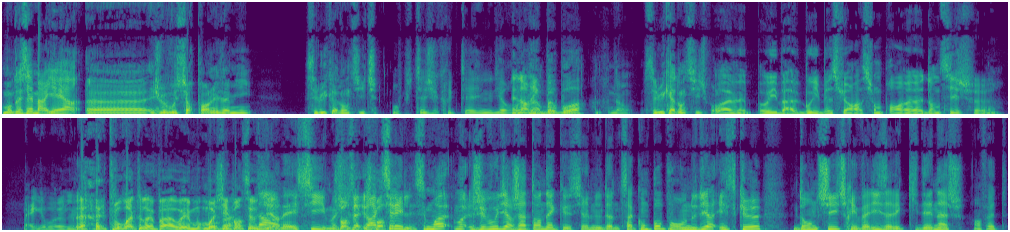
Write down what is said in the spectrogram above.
Mon deuxième arrière, euh, et je vais vous surprendre les amis, c'est Lucas Doncic. Oh putain, j'ai cru que t'allais nous dire non, Rodrigue mais on peut- Bobois. Non, c'est Lucas Doncic pour Ouais, mais oui, bah oui, bien sûr. hein, Si on prend euh, Doncic, euh, moi. Pourquoi t'aurais pas? Ouais, moi j'y ai pensé aussi. Non, hein. mais si, moi Je je, suis d'accord pensais- Cyril. C'est Moi, moi, je vais vous dire, j'attendais que Cyril nous donne sa compo pour nous dire est-ce que Doncic rivalise avec Kid Nash, en fait?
